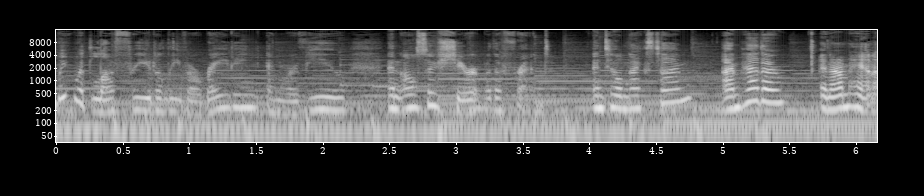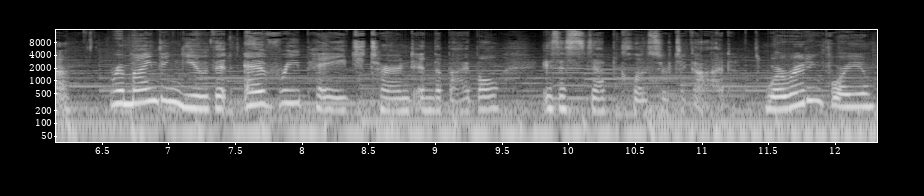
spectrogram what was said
we would love for you to leave a rating and review and also share it with a friend. Until next time, I'm Heather. And I'm Hannah. Reminding you that every page turned in the Bible is a step closer to God. We're rooting for you.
